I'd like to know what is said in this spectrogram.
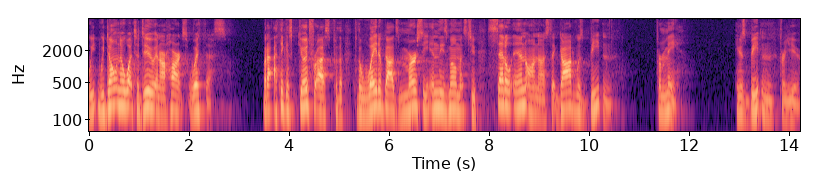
we, we don't know what to do in our hearts with this. But I think it's good for us, for the, for the weight of God's mercy in these moments, to settle in on us that God was beaten for me. He was beaten for you.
